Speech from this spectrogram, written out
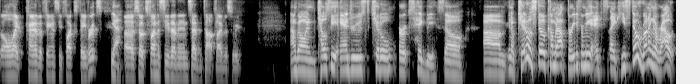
all like kind of the fantasy flex favorites. Yeah. Uh, so it's fun to see them inside the top five this week. I'm going Kelce Andrews, Kittle, Ertz, Higbee. So, um, you know, Kittle is still coming out three for me. It's like he's still running a route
